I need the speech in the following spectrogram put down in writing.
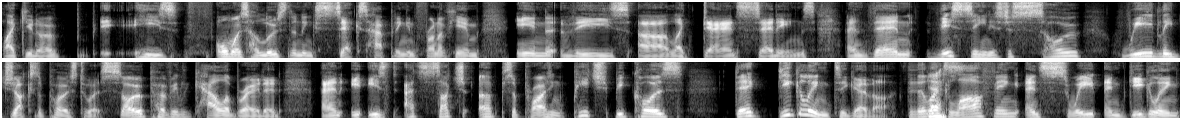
like, you know, he's almost hallucinating sex happening in front of him in these uh like dance settings. And then this scene is just so weirdly juxtaposed to it, so perfectly calibrated, and it is at such a surprising pitch because they're giggling together. They're like laughing and sweet and giggling,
